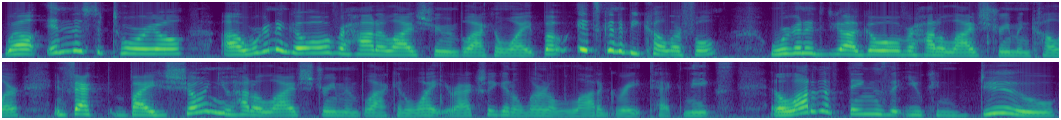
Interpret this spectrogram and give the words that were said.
Well, in this tutorial, uh, we're going to go over how to live stream in black and white, but it's going to be colorful. We're going to uh, go over how to live stream in color. In fact, by showing you how to live stream in black and white, you're actually going to learn a lot of great techniques and a lot of the things that you can do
